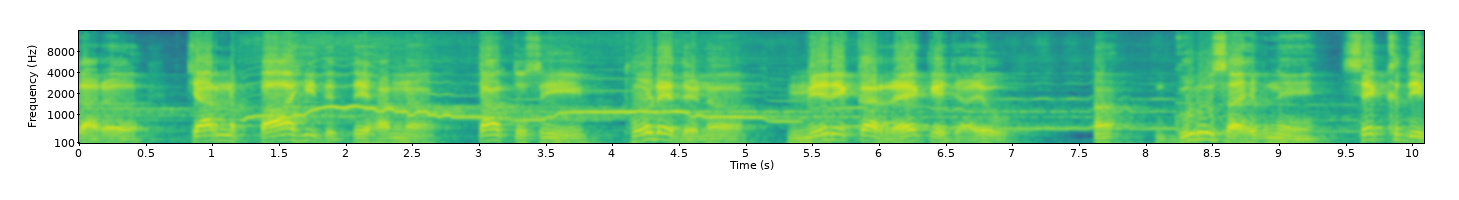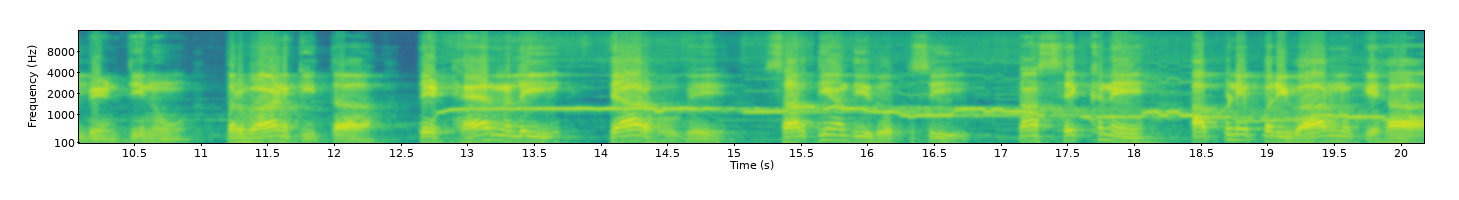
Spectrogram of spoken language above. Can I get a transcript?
ਘਰ ਚਰਨ ਪਾ ਹੀ ਦਿੱਤੇ ਹਨ, ਤਾਂ ਤੁਸੀਂ ਥੋੜੇ ਦਿਨ ਮੇਰੇ ਘਰ ਰਹਿ ਕੇ ਜਾਇਓ। ਗੁਰੂ ਸਾਹਿਬ ਨੇ ਸਿੱਖ ਦੀ ਬੇਨਤੀ ਨੂੰ ਪ੍ਰਵਾਨ ਕੀਤਾ ਤੇ ਠਹਿਰਨ ਲਈ ਤਿਆਰ ਹੋ ਗਏ। ਸਰਦੀਆਂ ਦੀ ਰੁੱਤ ਸੀ ਤਾਂ ਸਿੱਖ ਨੇ ਆਪਣੇ ਪਰਿਵਾਰ ਨੂੰ ਕਿਹਾ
